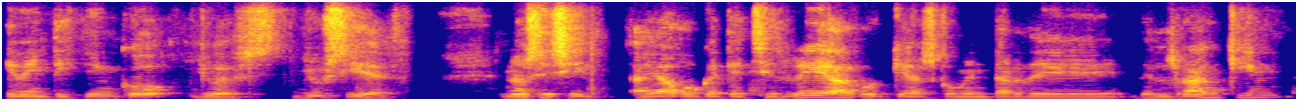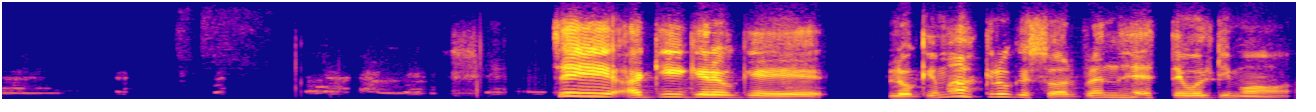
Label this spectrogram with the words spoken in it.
y 25 UCF. No sé si hay algo que te chirríe, algo que quieras comentar del ranking. Sí, aquí creo que lo que más creo que sorprende es este último,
